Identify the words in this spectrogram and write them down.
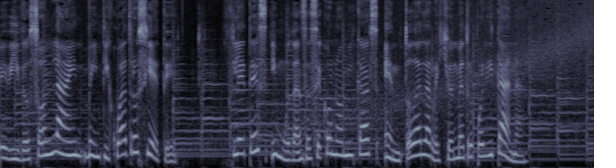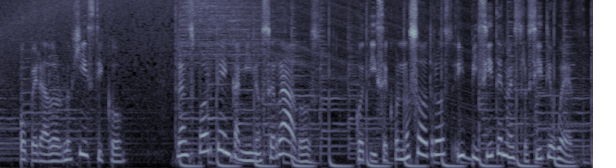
Pedidos online 24/7. Fletes y mudanzas económicas en toda la región metropolitana. Operador logístico. Transporte en caminos cerrados. Cotice con nosotros y visite nuestro sitio web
